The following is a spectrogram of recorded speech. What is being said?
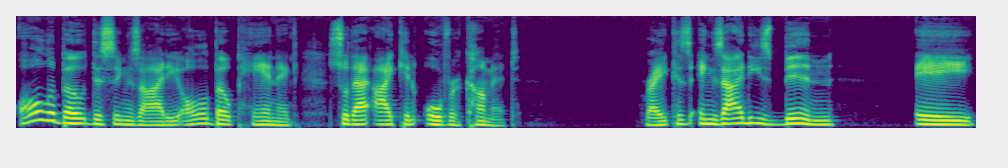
all about this anxiety, all about panic, so that I can overcome it. Right? Because anxiety's been a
